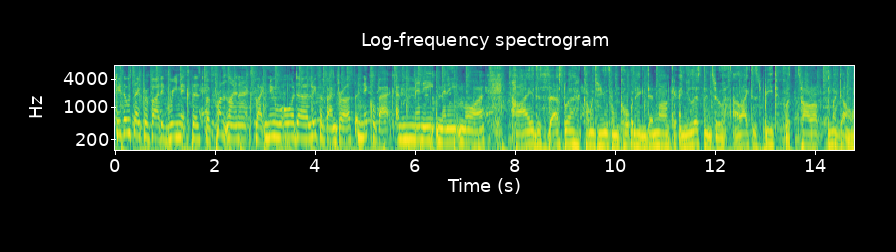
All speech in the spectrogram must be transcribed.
He's also provided remixes for frontline acts like New Order, Luther Vandross, Nickelback, and many, many more. Hi, this is Astra coming to you from Copenhagen, Denmark, and you're listening to I Like This Beat with Tara McDonald.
